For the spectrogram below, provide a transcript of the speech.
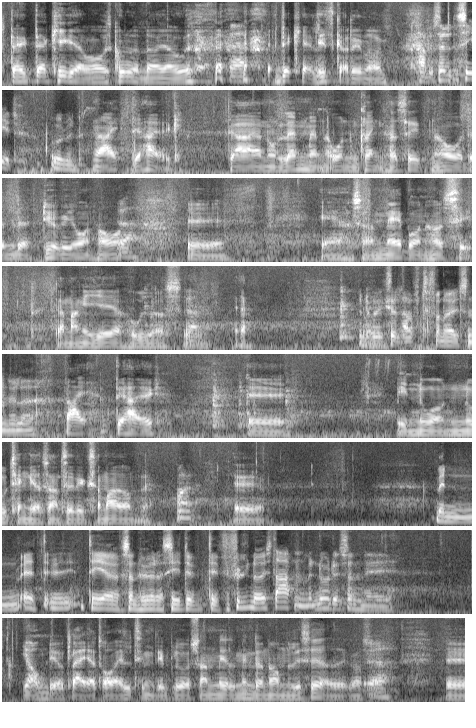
der, der kigger jeg mig over skulderen, når jeg er ude. Ja. det kan jeg lige så godt indrømme. Har du selv set ulven? Nej, det har jeg ikke. Der er nogle landmænd rundt omkring, der har set den herovre, dem der dyrker jorden herovre. Ja. Øh, ja, og så naboerne har også set. Der er mange jæger herude også. Ja. Øh, ja. Men du har ikke selv haft fornøjelsen, eller? Nej, det har jeg ikke. Øh, nu, nu tænker jeg sådan set ikke så meget om det. Nej. Øh, Men øh, det, det jeg sådan hører dig sige, det, det fyldte noget i starten, men nu er det sådan... Øh, jo, men det er jo klart, jeg tror, at alting det bliver sådan mere eller mindre normaliseret, ikke også? ja.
